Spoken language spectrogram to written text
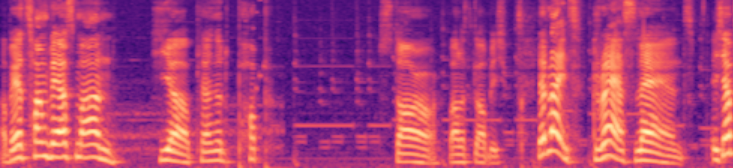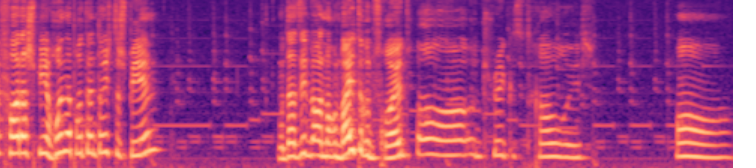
Aber jetzt fangen wir erstmal an. Hier, Planet Pop Star war das, glaube ich. Level 1, Grassland. Ich habe vor, das Spiel 100% durchzuspielen. Und da sehen wir auch noch einen weiteren Freund. Oh, und Trick ist traurig. Oh.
